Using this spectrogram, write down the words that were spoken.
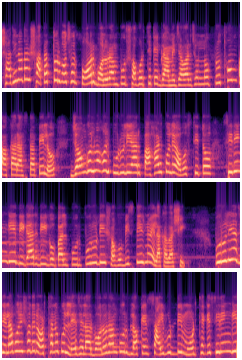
স্বাধীনতার সাতাত্তর বছর পর বলরামপুর শহর থেকে গ্রামে যাওয়ার জন্য প্রথম পাকা রাস্তা পেল জঙ্গলমহল পুরুলিয়ার পাহাড়কোলে অবস্থিত সিরিঙ্গি দিগারডি গোপালপুর পুরুডি সহ বিস্তীর্ণ এলাকাবাসী। পুরুলিয়া জেলা পরিষদের অর্থানুকূল্যে জেলার বলরামপুর ব্লকের সাইবুড্ডি মোড় থেকে সিরিঙ্গি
